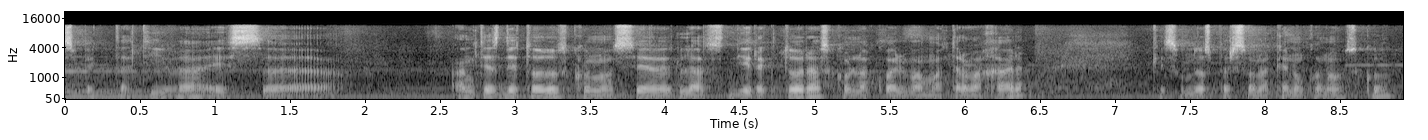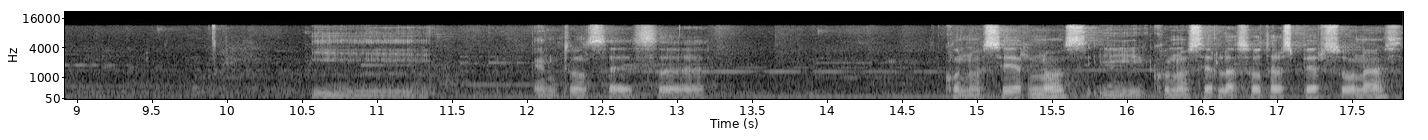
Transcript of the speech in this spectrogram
Expectativa es, eh, antes de todo, conocer las directoras con las cuales vamos a trabajar, que son dos personas que no conozco. Y entonces eh, conocernos y conocer las otras personas,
